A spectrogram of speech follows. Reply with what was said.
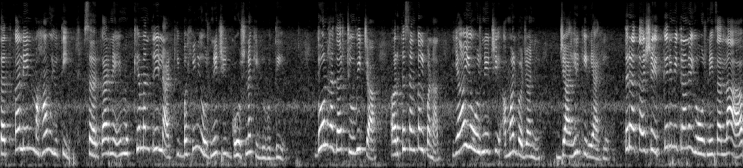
तत्कालीन महायुती सरकारने मुख्यमंत्री लाडकी बहीण योजनेची घोषणा केली होती. दोन हजार चोवीसच्या अर्थसंकल्पनात या योजनेची अंमलबजावणी जाहीर केली आहे. तर आता शेतकरी मित्रांनो योजनेचा लाभ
